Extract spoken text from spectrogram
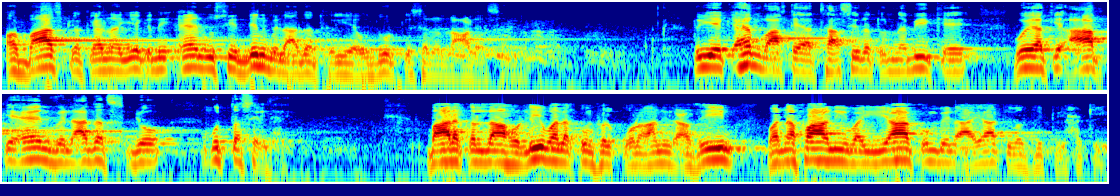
اور بعض کا کہنا یہ کہ نہیں این اسی دن ولادت ہوئی ہے حضور کی صلی اللہ علیہ وسلم۔ تو یہ ایک اہم واقعہ تھا سیرت النبی کے، گویا کہ آپ کے عین ولادت جو متصل ہے۔ بارک اللہ لی ولکم فی القرآن العظیم و نفانی ویا کم بل آیات و ذکر حکیم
